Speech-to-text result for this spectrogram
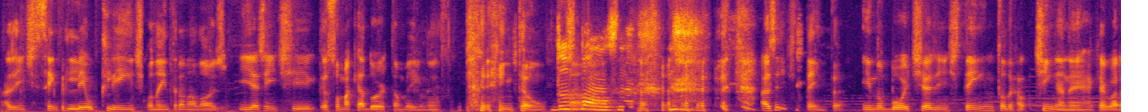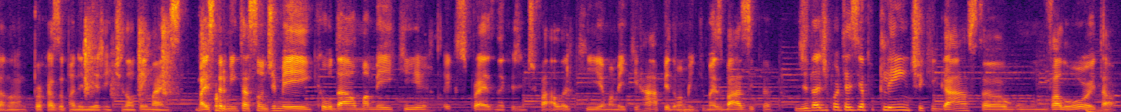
a gente sempre lê o cliente quando entra na loja. E a gente, eu sou maquiador também, né? então. Dos a- bons, né? a gente tenta. E no Boit a gente tem toda aquela. Tinha, né? Que agora, por causa da pandemia, a gente não tem mais. Mas experimentação de make, ou dar uma make express, né? Que a gente fala, que é uma make rápida, uma make mais básica. De dar de cortesia pro cliente que gasta algum valor e tal.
